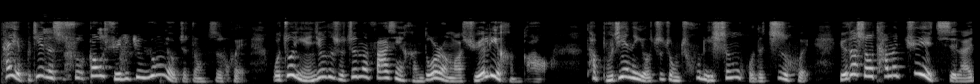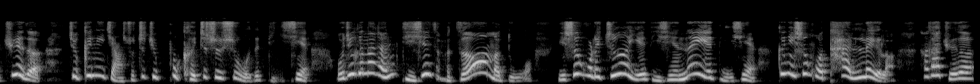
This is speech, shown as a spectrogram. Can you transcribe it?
他也不见得是说高学历就拥有这种智慧。我做研究的时候，真的发现很多人啊，学历很高。他不见得有这种处理生活的智慧，有的时候他们倔起来，倔的就跟你讲说这就不可，这就是我的底线。我就跟他讲，你底线怎么这么多？你生活里这也底线，那也底线，跟你生活太累了。那他觉得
